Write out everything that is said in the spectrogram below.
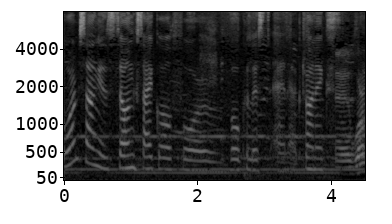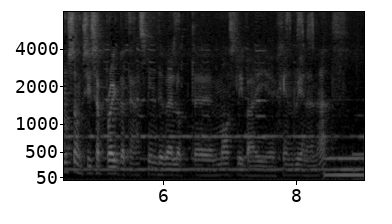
Worm Song is song cycle for vocalists and electronics. Uh, Worm Songs is a project that has been developed uh, mostly by uh, Henry and Anat.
